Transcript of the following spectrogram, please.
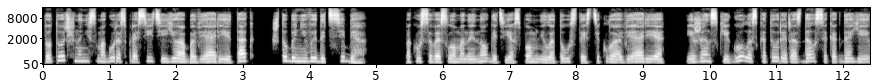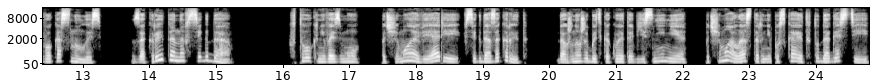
то точно не смогу расспросить ее об авиарии так, чтобы не выдать себя. Покусывая сломанный ноготь, я вспомнила толстое стекло авиария и женский голос, который раздался, когда я его коснулась закрыто навсегда. В толк не возьму, почему авиарий всегда закрыт. Должно же быть какое-то объяснение, почему Аластер не пускает туда гостей.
